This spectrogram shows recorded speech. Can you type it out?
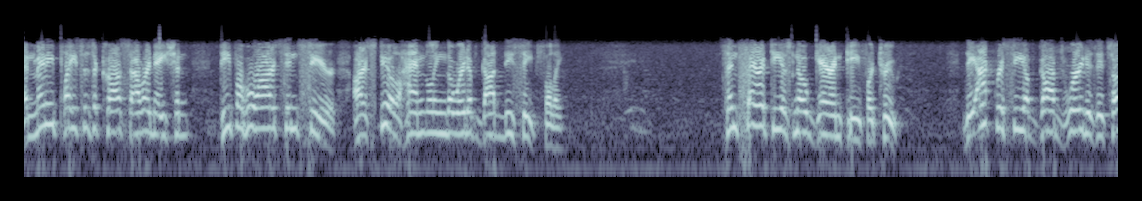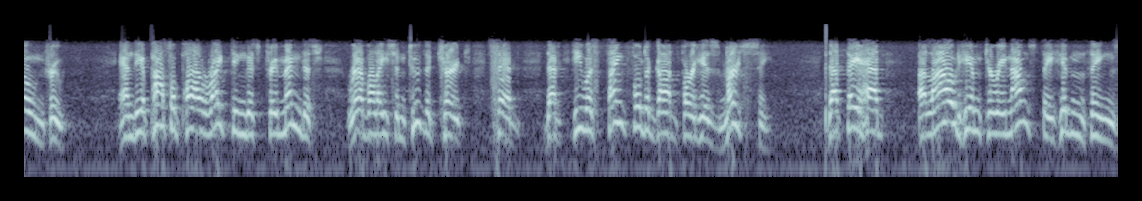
In many places across our nation, people who are sincere are still handling the Word of God deceitfully. Sincerity is no guarantee for truth. The accuracy of God's Word is its own truth. And the Apostle Paul, writing this tremendous revelation to the church, said that he was thankful to God for His mercy, that they had allowed him to renounce the hidden things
